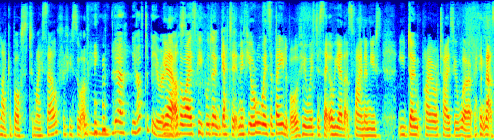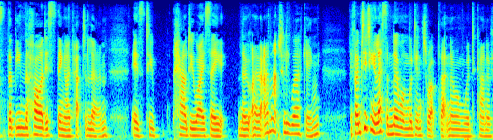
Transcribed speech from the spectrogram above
like a boss to myself, if you see what I mean. Mm, yeah, you have to be your own. Yeah, boss. otherwise people don't get it. And if you're always available, if you always just say, "Oh yeah, that's fine," and you you don't prioritize your work, I think that's the, been the hardest thing I've had to learn, is to how do I say no? I, I'm actually working. If I'm teaching a lesson, no one would interrupt that. No one would kind of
